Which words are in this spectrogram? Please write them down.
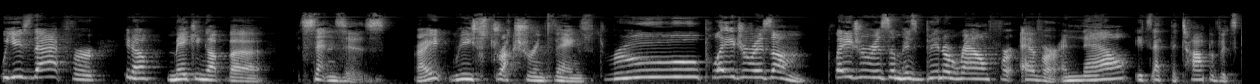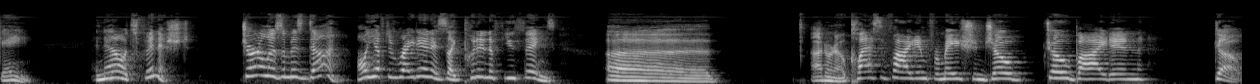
We used that for, you know, making up uh, sentences, right? Restructuring things through plagiarism. Plagiarism has been around forever, and now it's at the top of its game. And now it's finished. Journalism is done. All you have to write in is like put in a few things. Uh, I don't know, classified information, Joe Joe Biden, go.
